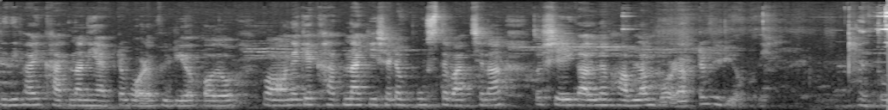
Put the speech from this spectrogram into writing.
দিদিভাই, খাতনা নিয়ে একটা বড় ভিডিও করো। বা অনেকে খাতনা কি সেটা বুঝতে পারছে না। তো সেই কারণে ভাবলাম বড় একটা ভিডিও করি। তো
